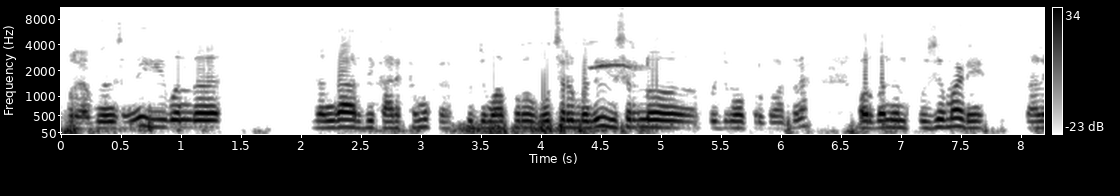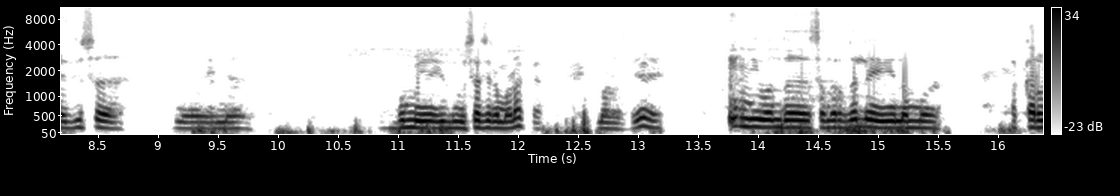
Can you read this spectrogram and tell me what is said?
ಅವ್ರಿಗೆ ಅಭಿನಂದಿಸಿದೆ ಈ ಒಂದು ಗಂಗಾ ಆರತಿ ಕಾರ್ಯಕ್ರಮಕ್ಕೆ ಪೂಜ್ಯ ಮಹಾಪುರ ಹೋದ್ಸರಿ ಬಂದ್ವಿ ಈ ಪೂಜ್ಯ ಮಹಾಪುರ ಅವ್ರು ಬಂದು ಒಂದು ಪೂಜೆ ಮಾಡಿ, ನಾಳೆ ದಿವಸ ಇನ್ನು ಭೂಮಿ ಇದು ವಿಸರ್ಜನೆ ಮಾಡೋಕೆ ಮಾಡೋದು ಹೇಳಿ, ಈ ಒಂದು ಸಂದರ್ಭದಲ್ಲಿ ನಮ್ಮ ಅಕ್ಕರು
